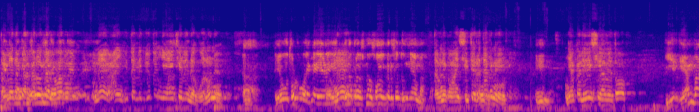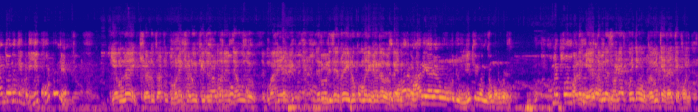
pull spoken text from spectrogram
તમે કરો ને ને અહીં હિતરલી જોતો ને અહીંથી લઈને બોલો ને. હા. એવું થોડું હોય કે એને. પ્રશ્નો સોલ્વ કરશે દુનિયામાં. તમને કહો સિત્તેર હતા કે નહીં. ત્યાં કાલે એસી આવે તો? એમ વાંધો નથી પણ એ ખોટું ને. એમ નહીં ખેડૂત હતું મને ખેડૂત કીધું મારે જવું જોઈએ મારે જરૂરી છે તો એ લોકો મારી ભેગા હોય કઈ મારે હારે આવવું જોઈએ એથી મને ખબર પડે. પણ મેં તમને છોડ્યા કોઈ દી હું ગમે ત્યાં રાતે ફોન કરું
